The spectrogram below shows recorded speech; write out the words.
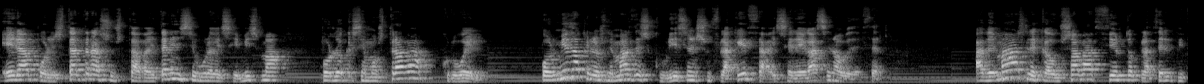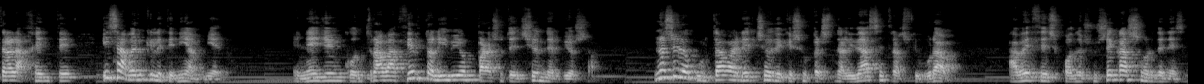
era por estar tan asustada y tan insegura de sí misma por lo que se mostraba cruel, por miedo a que los demás descubriesen su flaqueza y se negasen a obedecerla. Además, le causaba cierto placer gritar a la gente y saber que le tenían miedo. En ello encontraba cierto alivio para su tensión nerviosa. No se le ocultaba el hecho de que su personalidad se transfiguraba. A veces, cuando sus secas órdenes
